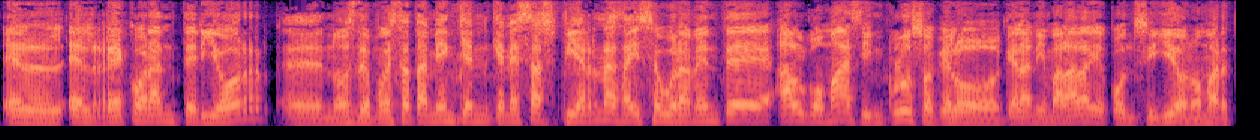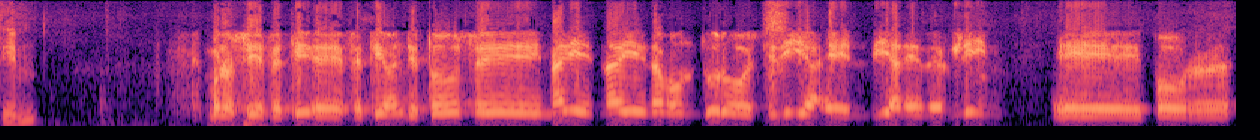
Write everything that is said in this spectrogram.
el, el récord anterior, eh, nos demuestra también que en, que en, esas piernas hay seguramente algo más incluso que, lo, que la animalada que consiguió, ¿no, Martín? Bueno, sí, efecti efectivamente, todos, eh, nadie, nadie daba un duro ese día, el día de Berlín, eh, por,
